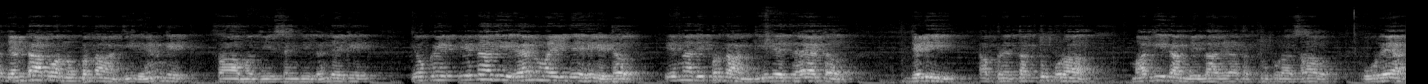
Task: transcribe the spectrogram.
ਏਜੰਡਾ ਤੁਹਾਨੂੰ ਪ੍ਰਧਾਨ ਜੀ ਰਹਿਣਗੇ ਸਾਹਿਬ ਮਨਜੀਤ ਸਿੰਘ ਜੀ ਲੰਡੇਗੇ ਕਿਉਂਕਿ ਇਹਨਾਂ ਦੀ ਰਹਿਨਮਾਈ ਦੇ ਹੇਠ ਇਹਨਾਂ ਦੀ ਪ੍ਰਧਾਨਗੀ ਦੇ ਤਹਿਤ ਜਿਹੜੀ ਆਪਣੇ ਤਖਤੂਪੁਰਾ ਮਾਗੀ ਦਾ ਮੇਲਾ ਜਿਹੜਾ ਤਖਤੂਪੁਰਾ ਸਾਹਿਬ ਹੋ ਰਿਹਾ,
